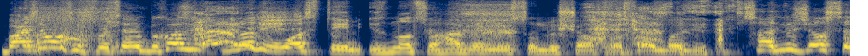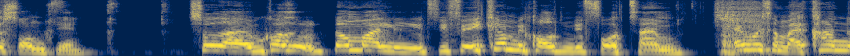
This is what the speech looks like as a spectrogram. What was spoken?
But I don't want to pretend because you know the worst thing is not to have any solution for somebody. So at least just say something. So that because normally if Ifeikemi called me four times, every time I can't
